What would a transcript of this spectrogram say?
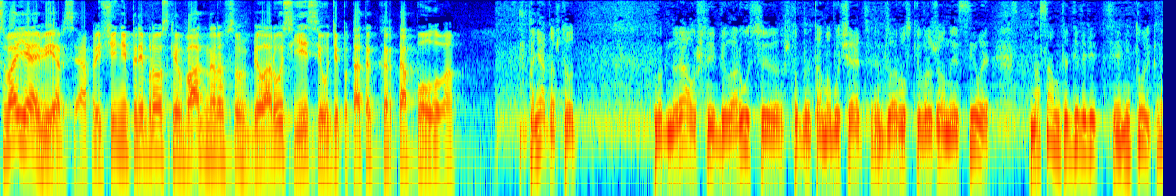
Своя версия о причине переброски вагнеровцев в Беларусь есть и у депутата Картополова. Понятно, что Вагнера ушли в Белоруссию, чтобы там обучать белорусские вооруженные силы. На самом-то деле ведь не только,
